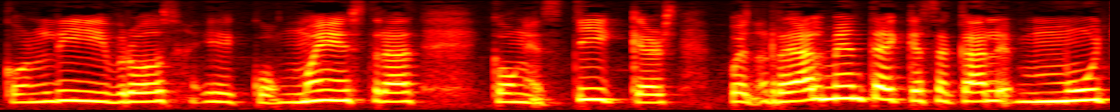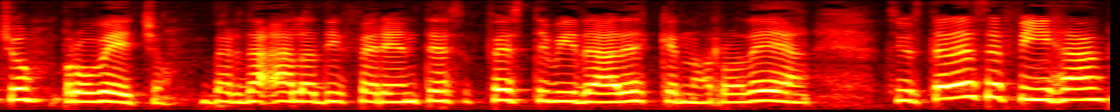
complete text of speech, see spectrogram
con libros, eh, con muestras, con stickers. Pues realmente hay que sacarle mucho provecho, ¿verdad? A las diferentes festividades que nos rodean. Si ustedes se fijan,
